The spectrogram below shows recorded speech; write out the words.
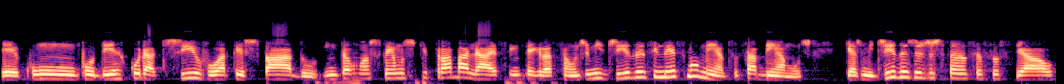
é, com poder curativo atestado. Então, nós temos que trabalhar essa integração de medidas e, nesse momento, sabemos que as medidas de distância social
